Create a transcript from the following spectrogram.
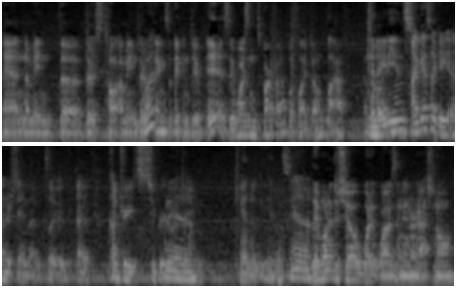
and I mean, the there's talk. I mean, there are What? things that they can do. It is. It was inspired by Alpha Flight. Don't laugh. That's Canadians? I guess I could understand that. It's like a, a country's superhero Yeah. team. Canadians. Yeah. They wanted to show what it was an international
